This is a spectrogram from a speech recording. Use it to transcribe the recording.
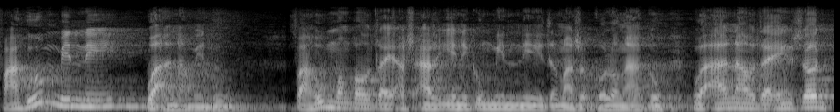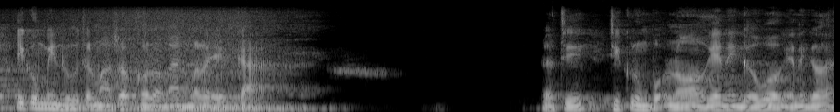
Fahum minni wa ana minhum fahum mongko as'ari niku minni termasuk golongan aku. Wa ana utahe ingsun iku minhu termasuk golongan mereka. Jadi dikelompokno kene nggawa kene nggawa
